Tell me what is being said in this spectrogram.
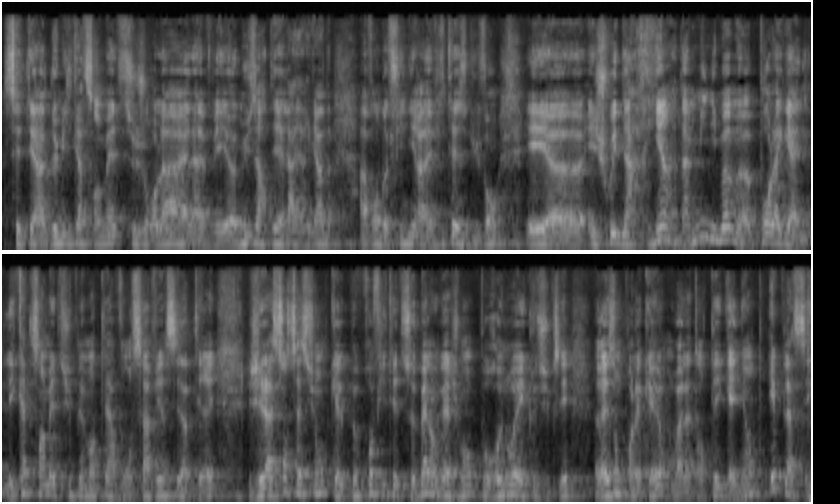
C'était un 2400 mètres. Ce jour-là, elle avait euh, musardé à l'arrière-garde avant de finir à la vitesse du vent et échoué d'un rien, d'un minimum pour la gagne. Les 400 mètres supplémentaires vont servir ses intérêts. J'ai la sensation qu'elle peut profiter de ce bel engagement pour renouer avec le succès, raison pour laquelle on va la tenter gagnante et placée.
